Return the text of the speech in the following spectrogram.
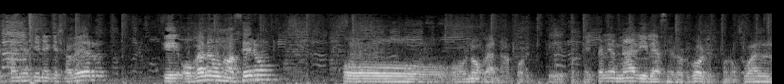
España tiene que saber que o gana 1 a 0 o, o no gana, porque, porque a Italia nadie le hace los goles, con lo cual... eh,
